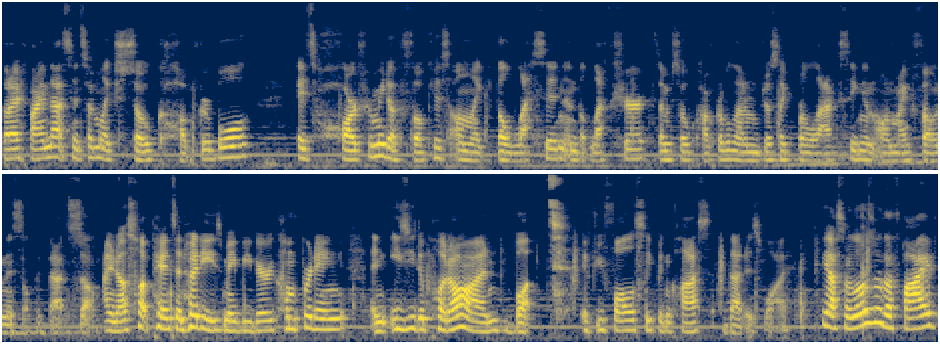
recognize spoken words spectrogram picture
but I find that since I'm like so comfortable it's hard for me to focus on like the lesson and the lecture because I'm so comfortable that I'm just like relaxing and on my phone and stuff like that. So I know sweatpants and hoodies may be very comforting and easy to put on, but if you fall asleep in class, that is why. Yeah, so those are the five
